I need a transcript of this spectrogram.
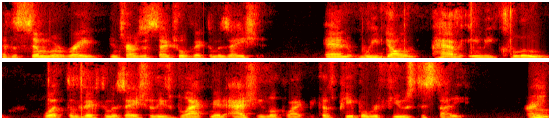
at the similar rate in terms of sexual victimization. And we don't have any clue what the victimization of these black men actually look like because people refuse to study it. Right.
